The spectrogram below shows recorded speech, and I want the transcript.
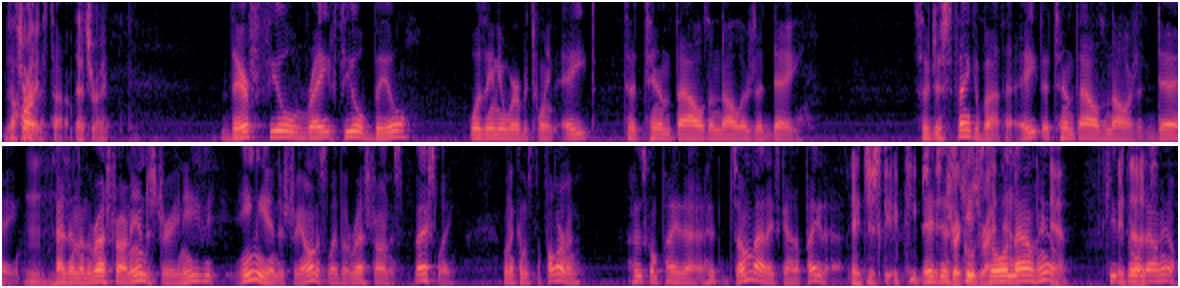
the Mm-hmm. Harvest time. That's right. Their fuel rate, fuel bill, was anywhere between eight to ten thousand dollars a day. So just think about that, eight to ten thousand dollars a day, Mm-hmm. as in, in the restaurant industry and even any industry, honestly, but restaurant especially, when it comes to farming, who's going to pay that? Who, somebody's got to pay that. It just it keeps It it, just trickles keeps right going down. downhill. Yeah, Keeps it going does. downhill.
